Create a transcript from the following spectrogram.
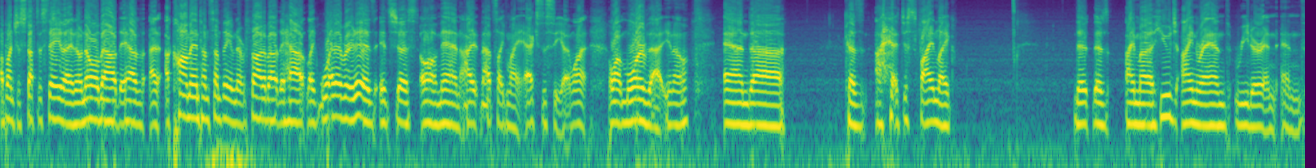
a bunch of stuff to say that I don't know about. They have a, a comment on something I've never thought about. They have like whatever it is. It's just oh man, I that's like my ecstasy. I want I want more of that, you know, and because I just find like there, there's I'm a huge Ayn Rand reader and and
